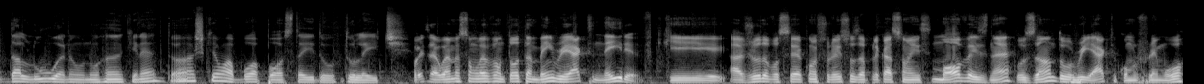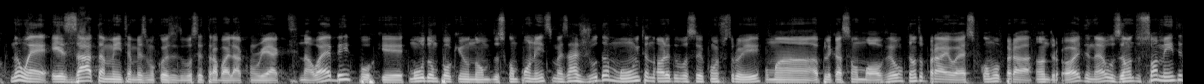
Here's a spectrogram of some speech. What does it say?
da, lua no, no ranking, né? Então acho que é uma boa aposta aí do, do Leite. Pois é, o Emerson levantou também React Native, que ajuda você a construir suas aplicações móveis, né? Usando o React como framework. Não é exatamente a mesma coisa de você trabalhar com React na web, porque muda um pouquinho o nome dos componentes, mas ajuda muito na hora de você construir uma aplicação móvel, tanto para iOS como para Android, né? Usando somente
